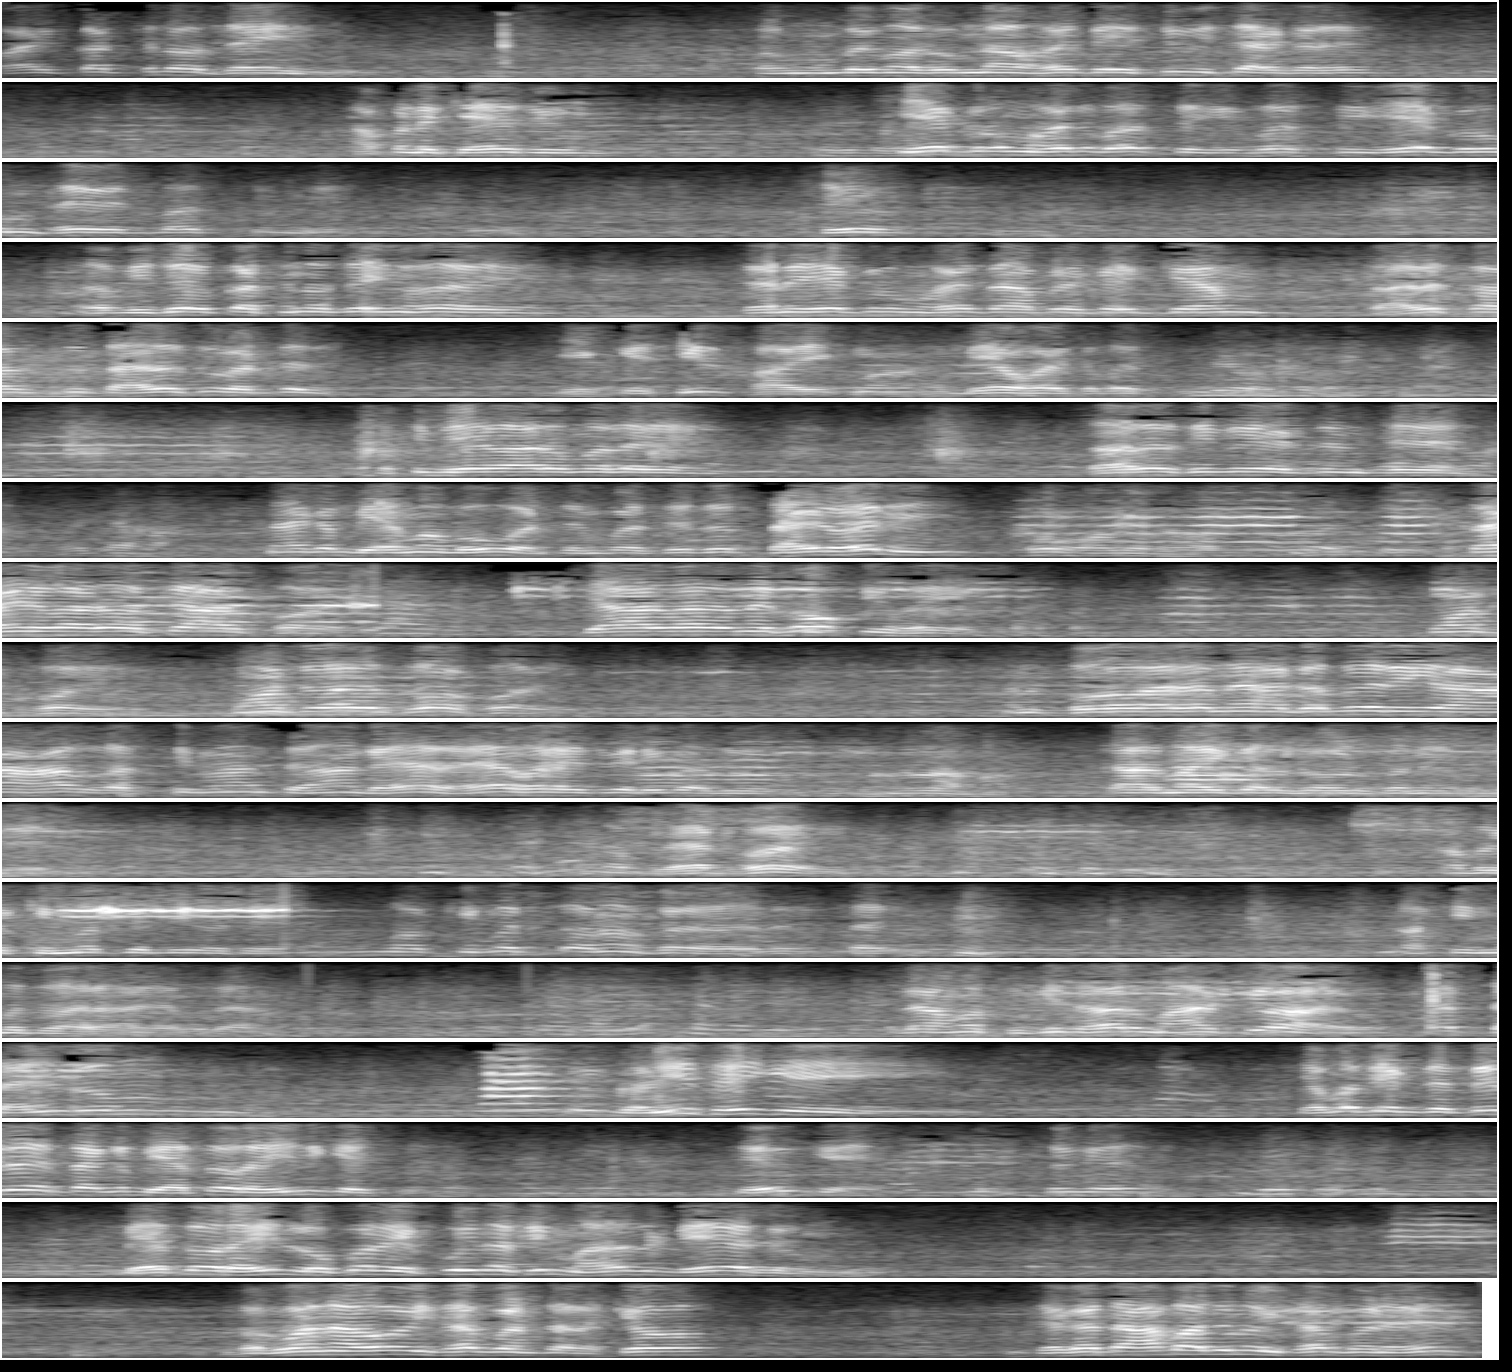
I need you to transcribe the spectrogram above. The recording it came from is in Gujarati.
હોય કચ્છનો જૈન પણ મુંબઈમાં રૂમ ના હોય તો એ શું વિચાર કરે? આપણને કહે છું એક રૂમ હોય તો બસ થઈ ગયું બસ થઈ એક રૂમ થયો બસ થઈ ગયું. બીજો કચ્છનો જૈન હોય તેને એક રૂમ હોય તો આપણે કઈ કેમ? તારે શું તારે શું વર્તે એક શીલ ફાવે એકમાં બે હોય તો બસ. પછી બે વાર મળે. તારે બે અડચણ છે? ના કે બે માં બહુ અડચણ પડશે તો સાઈડ હોય ને? ત્રણ વાળો ચાર ખોય ચાર વાળા ને ગોપી હોય. પાંચ ખોય પાંચ વાળો છ ખોય અને છ વાળા ને આ ગમે રહી આ વસ્તીમાં ત્યાં ગયા રહ્યા હોય પેલી બાજુ. કારમાઇકલ રોડ ઉપર ફ્લેટ હોય. આપડે કિંમત કેટલી હોય કિંમત તો ના કરે. કિંમત વાળા આવ્યા બધા. એટલે આમાં સુખીધાર માર કયો આવ્યો? આ રૂમ ઘણી થઈ ગઈ. એમાંથી એક જતી રહેતા કે બે તો રહી ને કે છે. એવું કે? શું કે? બે તો રહી લોકો એકુય નથી, મારે બે રૂમ. ભગવાન આવો હિસાબ ગણતા કેવો જગત આ બાજુ નો હિસાબ ગણે.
